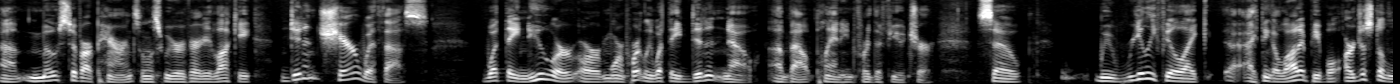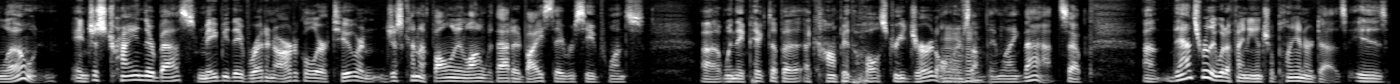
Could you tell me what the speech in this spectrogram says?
Um, most of our parents, unless we were very lucky, didn't share with us what they knew, or, or more importantly, what they didn't know about planning for the future. So we really feel like I think a lot of people are just alone and just trying their best. Maybe they've read an article or two and just kind of following along with that advice they received once uh, when they picked up a, a copy of the Wall Street Journal or something like that. So um, that's really what a financial planner does is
